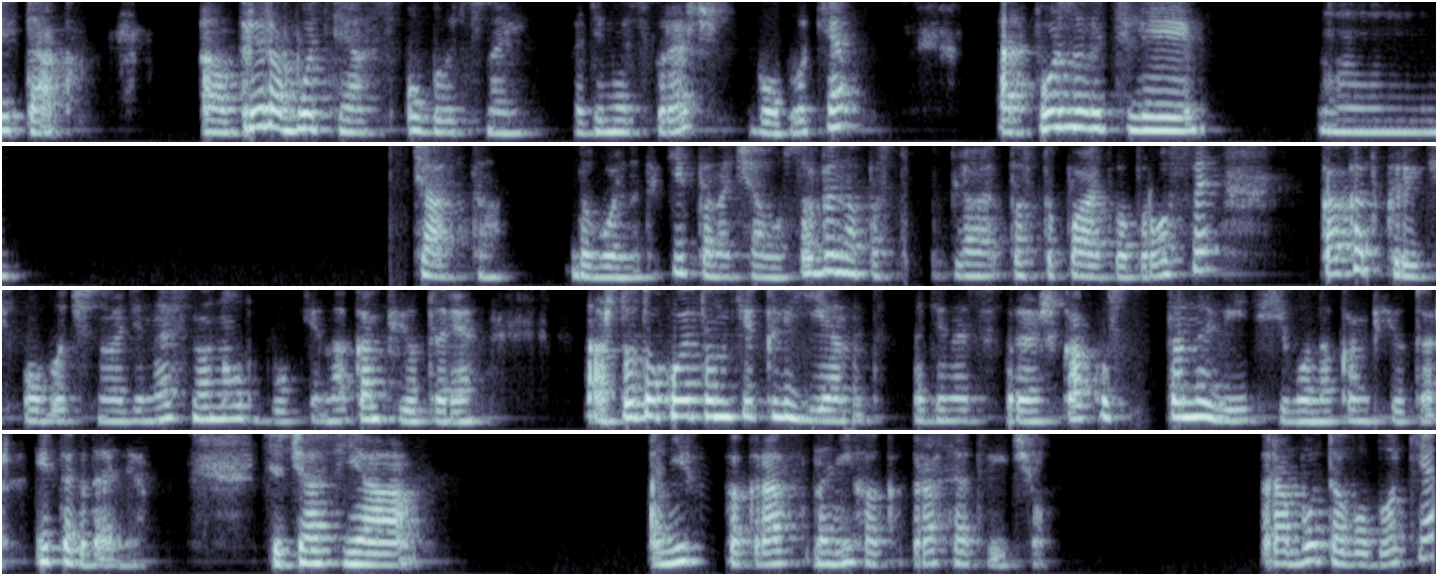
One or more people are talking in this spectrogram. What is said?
Итак, а, при работе с облачной 1С Fresh в облаке от пользователей часто довольно-таки поначалу особенно поступают вопросы, как открыть облачную 1С на ноутбуке, на компьютере, а что такое тонкий клиент 1С Fresh, как установить его на компьютер и так далее. Сейчас я о них как раз, на них как раз и отвечу. Работа в облаке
